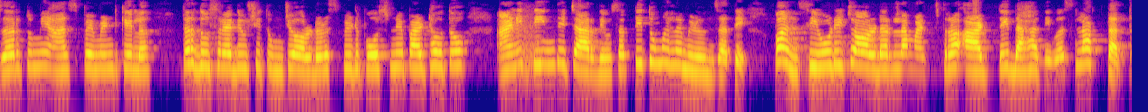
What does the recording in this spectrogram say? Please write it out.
जर तुम्ही आज पेमेंट केलं तर दुसऱ्या दिवशी तुमची ऑर्डर स्पीड पोस्टने पाठवतो आणि तीन ते चार दिवसात ती तुम्हाला मिळून जाते. पण सीओडीच्या ऑर्डरला मात्र आठ ते दहा दिवस लागतात.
